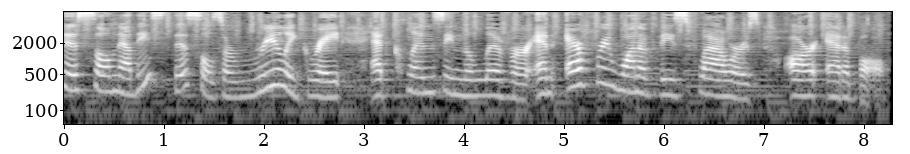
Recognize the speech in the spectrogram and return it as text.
thistle. Now, these thistles are really great at cleansing the liver, and every one of these flowers are edible.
